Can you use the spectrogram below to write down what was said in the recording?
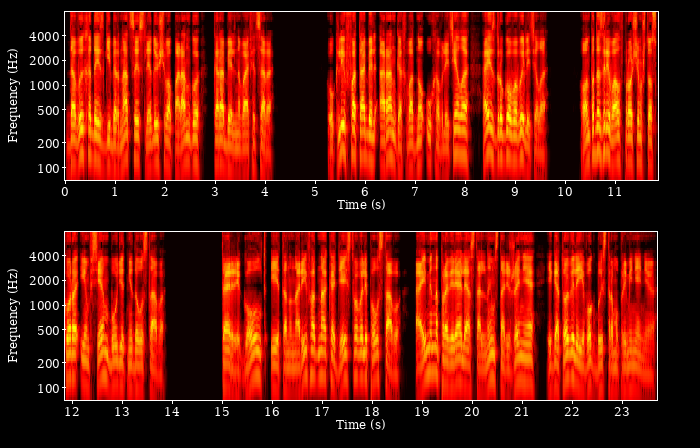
до выхода из гибернации следующего по рангу корабельного офицера. У Клиффа табель о рангах в одно ухо влетела, а из другого вылетела. Он подозревал, впрочем, что скоро им всем будет не до устава. Терри Голд и Тананариф, однако, действовали по уставу, а именно проверяли остальным снаряжение и готовили его к быстрому применению.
